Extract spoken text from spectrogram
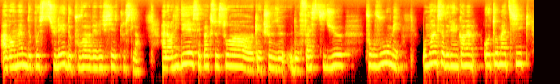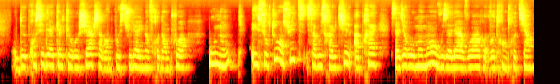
avant même de postuler de pouvoir vérifier tout cela. Alors l'idée c'est pas que ce soit euh, quelque chose de, fastidieux pour vous, mais au moins que ça devienne quand même automatique de procéder à quelques recherches avant de postuler à une offre d'emploi non. Et surtout, ensuite, ça vous sera utile après, c'est-à-dire au moment où vous allez avoir votre entretien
